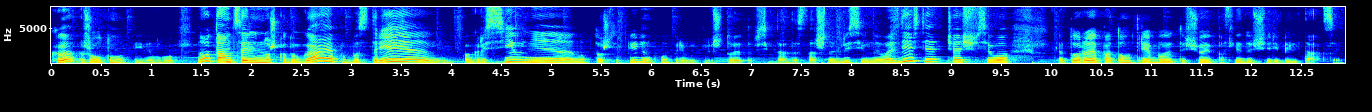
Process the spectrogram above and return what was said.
к желтому пилингу. Но там цель немножко другая, побыстрее, поагрессивнее, ну, потому что пилинг мы привыкли, что это всегда достаточно агрессивное воздействие чаще всего которая потом требует еще и последующей реабилитации.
